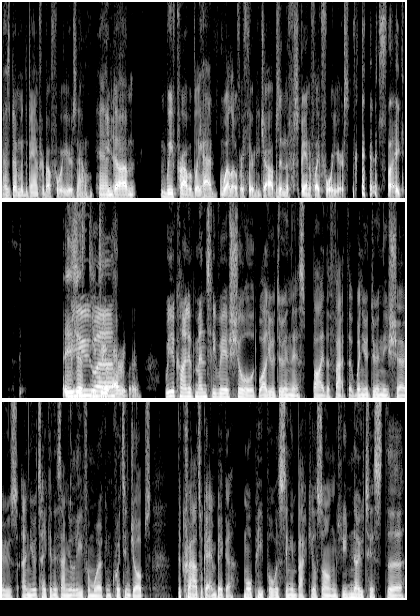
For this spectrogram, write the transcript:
has been with the band for about four years now, and um, we've probably had well over thirty jobs in the span of like four years. it's like you just you, you do uh, everything. Were you kind of mentally reassured while you were doing this by the fact that when you were doing these shows and you were taking this annual leave from work and quitting jobs, the crowds were getting bigger? More people were singing back your songs. You noticed the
